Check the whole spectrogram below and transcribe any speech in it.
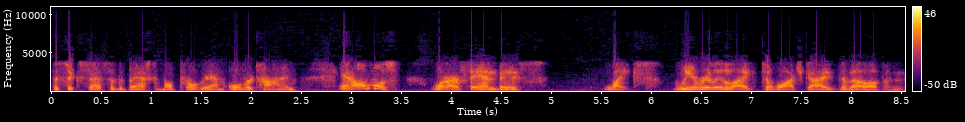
the success of the basketball program over time and almost what our fan base likes. We really like to watch guys develop and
